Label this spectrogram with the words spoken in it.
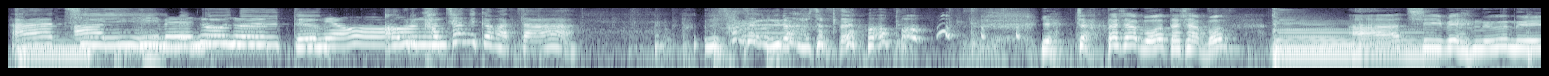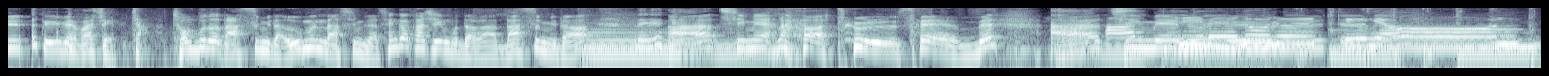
아침에 눈을 뜨면. 아, 우리 같이 하니까 맞다. 선생님 일어나셨어요. 예, 자, 다시 한 번, 다시 한 번. 아침에 눈을 뜨면 다시. 자, 전부 다 낮습니다. 음은 낮습니다. 생각하시는 분보다 낮습니다. 네. 아침에 하나, 둘, 셋, 넷. 아침에, 아침에 눈을, 눈을 뜨면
